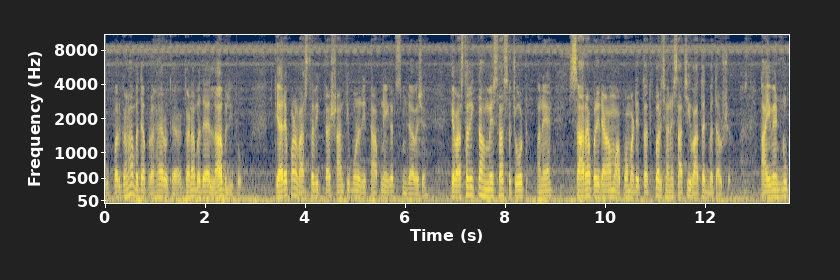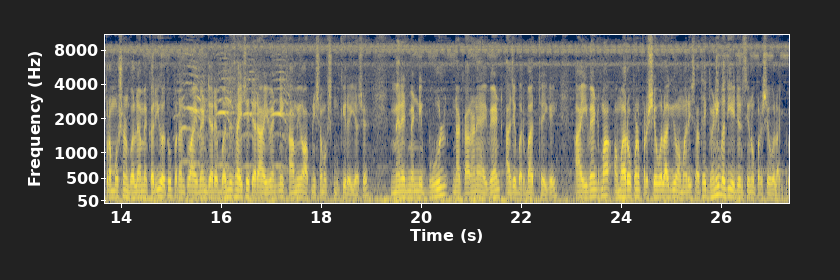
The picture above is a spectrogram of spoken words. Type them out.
ઉપર ઘણા બધા પ્રહારો થયા, ઘણા બધાએ લાભ લીધો, ત્યારે પણ વાસ્તવિકતા શાંતિપૂર્ણ રીતના આપને એક જ સમજાવે છે કે વાસ્તવિકતા હંમેશા સચોટ અને સારા પરિણામો આપવા માટે તત્પર છે અને સાચી વાત જ બતાવશે. આ ઇવેન્ટનું પ્રમોશન ભલે અમે કર્યું હતું, પરંતુ આ ઇવેન્ટ જ્યારે બંધ થાય છે, ત્યારે આ ઇવેન્ટની ખામીઓ આપની સમક્ષ મૂકી રહ્યા છે. મેનેજમેન્ટની ભૂલના કારણે આ ઇવેન્ટ આજે બરબાદ થઈ ગઈ. આ ઇવેન્ટમાં અમારો પણ પરસેવો લાગ્યો, અમારી સાથે ઘણી બધી એજન્સીનો પરસેવો લાગ્યો.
